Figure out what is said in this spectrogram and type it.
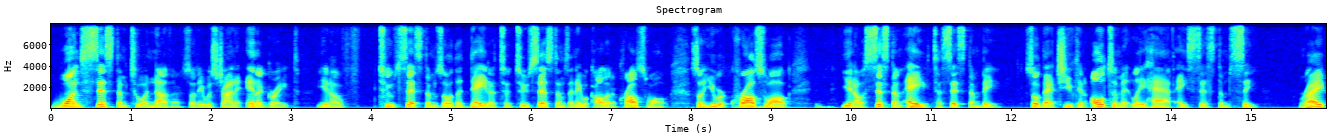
one system to another. So they was trying to integrate, you know, two systems or the data to two systems, and they would call it a crosswalk. So you were crosswalk, you know, system A to system B, so that you can ultimately have a system C, right?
